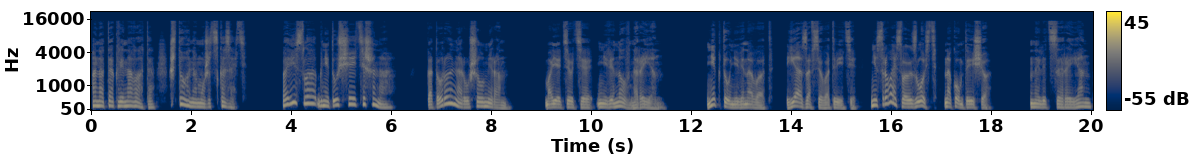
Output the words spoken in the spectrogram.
Она так виновата, что она может сказать? Повисла гнетущая тишина, которую нарушил Миран. «Моя тетя невиновна, Райан. Никто не виноват. Я за все в ответе. Не срывай свою злость на ком-то еще». На лице Райан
